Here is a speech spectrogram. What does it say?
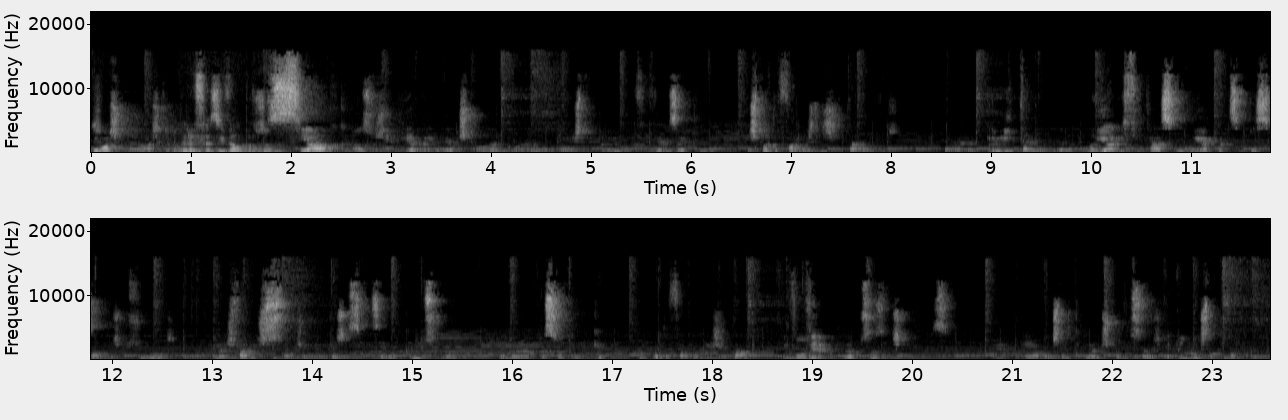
Eu acho que não, acho que Era fazível, presumo. Se algo que nós hoje em dia aprendemos com, a, com, a, com este período que vivemos é que as plataformas digitais uh, permitem uh, maior eficácia e maior participação das pessoas nas várias sessões públicas que se quiserem. Cria-se uma, uma, sessão pública por plataforma digital e vão ver a quantidade de pessoas a inscrever-se. É, é uma questão de criar as condições, é tudo uma questão de vontade.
